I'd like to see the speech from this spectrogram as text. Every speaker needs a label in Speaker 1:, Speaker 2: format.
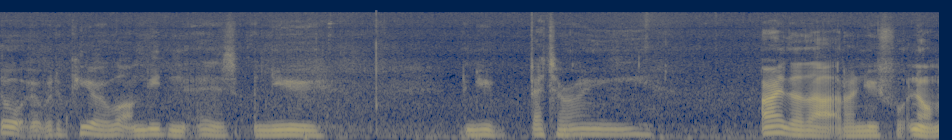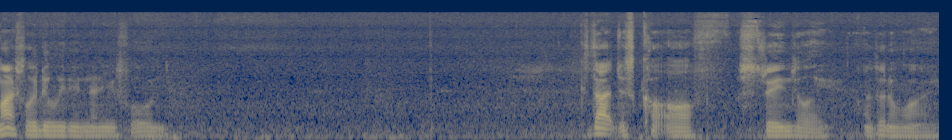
Speaker 1: So it would appear what I'm needing is a new a new battery. Either that or a new phone. No, I'm actually really needing a new phone. Because that just cut off strangely. I don't know why.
